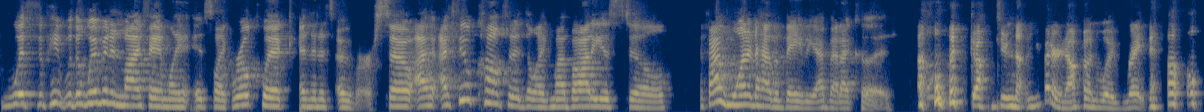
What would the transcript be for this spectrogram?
with the people, with the women in my family, it's like real quick and then it's over. So I, I feel confident that like my body is still. If I wanted to have a baby, I bet I could. Oh my god, do not! You better knock on wood right now.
